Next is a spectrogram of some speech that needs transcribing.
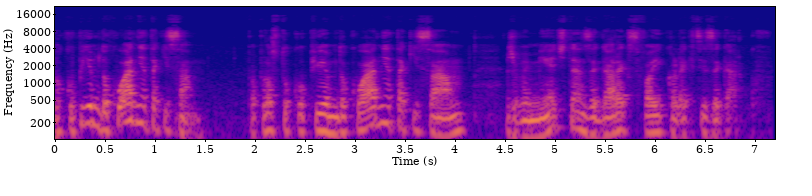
bo kupiłem dokładnie taki sam. Po prostu kupiłem dokładnie taki sam żeby mieć ten zegarek w swojej kolekcji zegarków.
